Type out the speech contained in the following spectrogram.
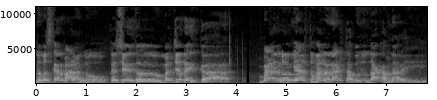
नमस्कार बाळांनो कसे आहेत? मज्जेत आहेत का? बाळांनो मी आज तुम्हाला नाश्ता बनवून दाखवणार आहे.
